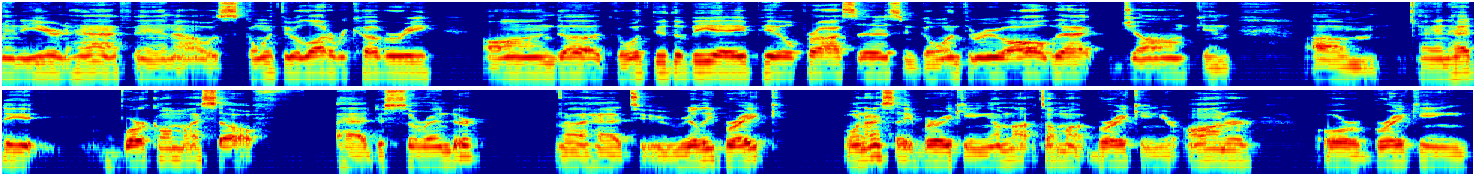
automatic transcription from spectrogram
and a year and a half, and I was going through a lot of recovery on uh, going through the VA appeal process and going through all that junk and um, and had to work on myself. I had to surrender. I had to really break. When I say breaking, I'm not talking about breaking your honor or breaking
